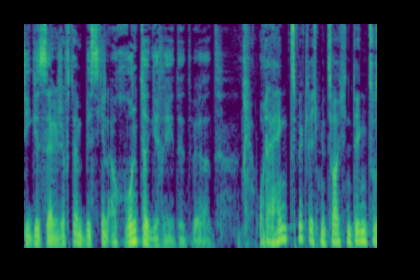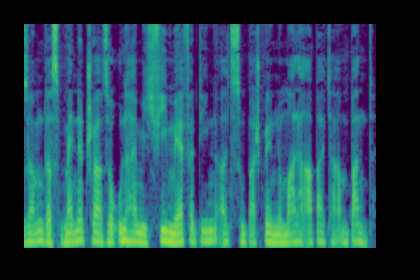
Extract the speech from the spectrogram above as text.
die Gesellschaft ein bisschen auch runtergeredet wird. Oder hängt es wirklich mit solchen Dingen zusammen, dass Manager so unheimlich viel mehr verdienen als zum Beispiel ein normaler Arbeiter am Band?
